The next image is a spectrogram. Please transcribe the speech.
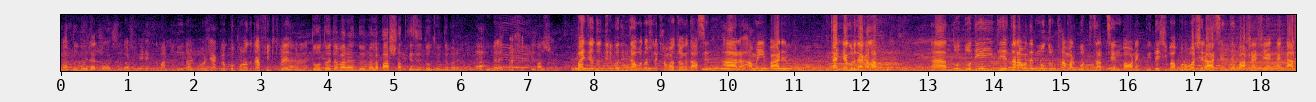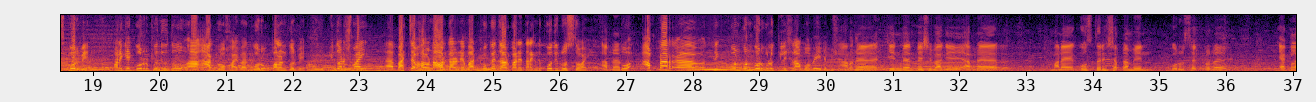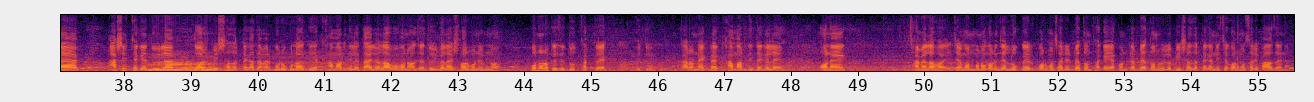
মাত্র দুই দাঁত বয়স। দর্শক এটা কিন্তু মাত্র দুই দাঁত বয়স। এক লক্ষ পনেরো টাকা ফিক্সড প্রাইস বললেন। দুধ হইতে পারে দুই বেলা পাঁচ সাত কেজি দুধ হইতে পারে। দুই বেলায় পাঁচ সাত কেজি পাঁচ দুধ হবে। ভাই যেহেতু দীর্ঘদিন যাবত আসলে খামার জগতে আছেন আর আমি বাইরে চারটা করে দেখালাম। আহ, তো যদি এই যে যারা আমাদের নতুন খামার করতে চাচ্ছেন বা অনেক বিদেশি বা প্রবাসীরা আছেন যে বাসায় এসে একটা কাজ করবে অনেকে গরুর প্রতি কিন্তু আগ্রহ হয় বা গরু পালন করবে। কিন্তু অনেক সময় বাচ্চা ভালো না হওয়ার কারণে বা ঠকে যাওয়ার কারণে তারা কিন্তু ক্ষতিগ্রস্ত হয়। আপনার তো আপনার কোন কোন গরুগুলো কিনলে লাভ হবে? এটা বিষয়ে কিনবেন বেশিরভাগই আপনার মানে গোস্তের হিসাবটা মেন গরুর সেক্টরে এক লাখ আশি থেকে দুই লাখ দশ বিশ হাজার টাকা দামের গরুগুলা দিয়ে খামার দিলে তাইলে লাভবান হওয়া যায়। দুই বেলায় সর্বনিম্ন পনেরো কেজি দুধ থাকতো এক হইতে হইতো কারণ একটা খামার দিতে গেলে অনেক ঝামেলা হয়। যেমন মনে করেন যে লোকের কর্মচারীর বেতন থাকে এখনকার বেতন হইল বিশ হাজার টাকার নিচে কর্মচারী পাওয়া যায় না।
